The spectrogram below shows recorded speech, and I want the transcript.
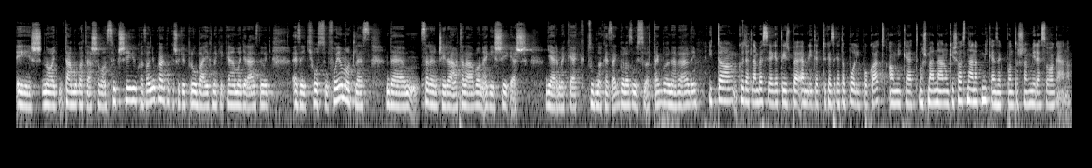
és nagy támogatásra van szükségük az anyukáknak, és hogy próbáljuk nekik elmagyarázni, hogy ez egy hosszú folyamat lesz, de szerencsére általában egészséges gyermekek tudnak ezekből az újszülöttekből nevelni. Itt a kötetlen beszélgetésben említettük ezeket a polipokat, amiket most már nálunk is használnak. Mik ezek pontosan, mire szolgálnak?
